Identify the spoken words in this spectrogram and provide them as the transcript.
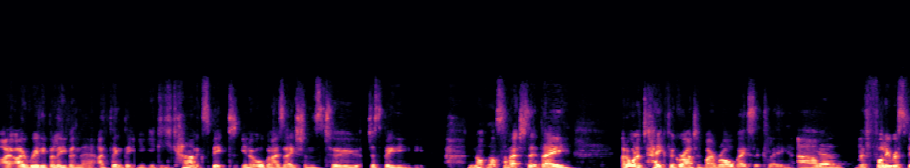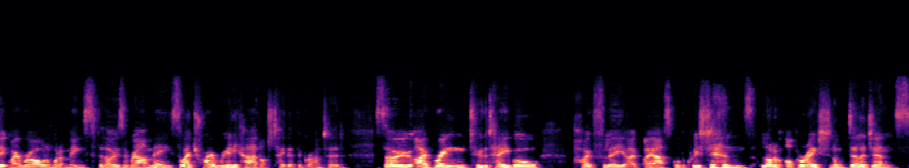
I, I really believe in that. I think that you, you can't expect, you know, organizations to just be not, not so much that they, I don't want to take for granted my role, basically. Um, yeah. I fully respect my role and what it means for those around me. So I try really hard not to take that for granted. So I bring to the table, hopefully, I, I ask all the questions, a lot of operational diligence,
